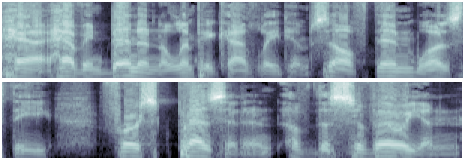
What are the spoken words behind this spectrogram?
ha- having been an Olympic athlete himself, then was the first president of the civilian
